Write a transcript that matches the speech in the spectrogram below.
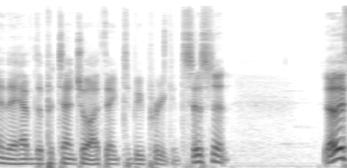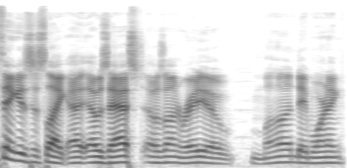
and they have the potential I think to be pretty consistent. The other thing is, just like I, I, was asked, I was on radio Monday morning.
